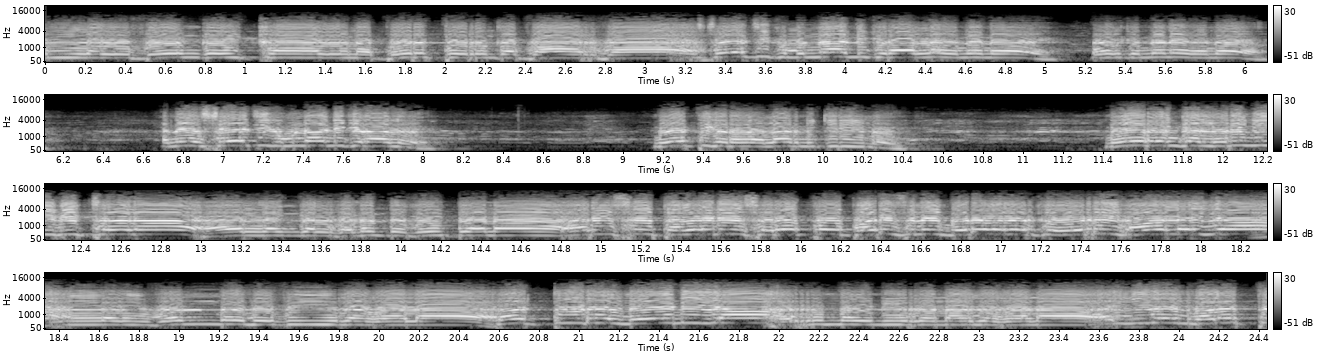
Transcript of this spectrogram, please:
இல்லை வேங்கைக்கா என பொறுத்திருந்த பார்வா. ஸ்டேஜுக்கு முன்னாடி நிக்கிறாள் என்னன்னு உங்களுக்கு என்னன்னு வேணும்? அண்ணே ஸ்டேஜுக்கு முன்னாடி நிக்கிறாள் நேத்திக்கிறவங்க எல்லாரும் நிக்கிறீங்களே? நேரங்கள் நெருங்கி விட்டன காலங்கள் கடந்து விட்டன பரிசு தலைவி சிறப்பு பரிசினை பெறுவதற்கு ஒரு காலையா? இல்லை ஒன்பது வீரகாலா கட்டுடல் மேனியா? அருமை நீரநாயகனா ஐயன் வளர்த்த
